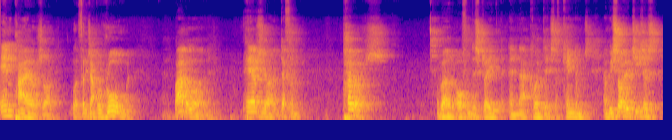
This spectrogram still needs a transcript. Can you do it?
empires, or for example, Rome, Babylon, Persia, different powers were often described in that context of kingdoms. And we saw how Jesus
